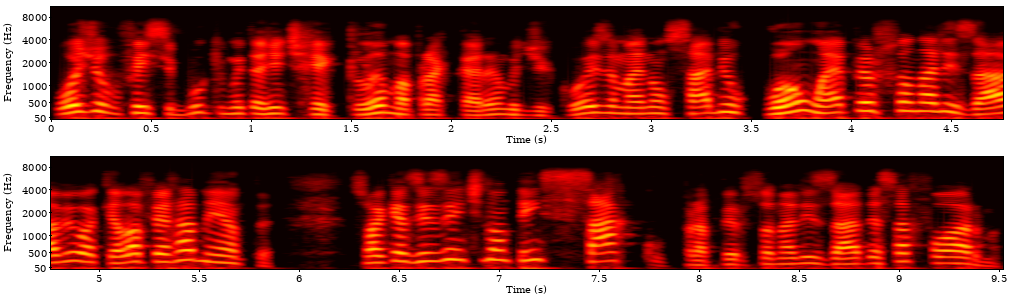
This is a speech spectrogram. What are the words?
Hoje o Facebook, muita gente reclama pra caramba de coisa, mas não sabe o quão é personalizável aquela ferramenta. Só que às vezes a gente não tem saco para personalizar dessa forma.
